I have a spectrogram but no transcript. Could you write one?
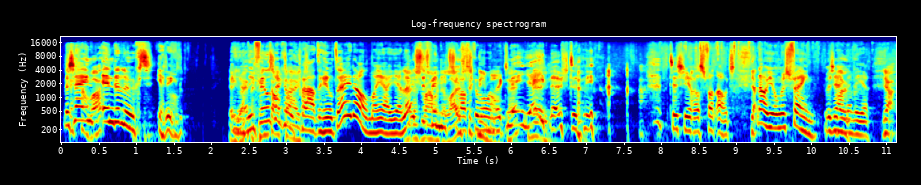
We zijn nou in de lucht. Ja, ik, Ja, ik wil niet veel zeggen, we praten de hele tijd al. Maar ja, jij luistert weer niet zoals gewoonlijk. niemand, nee, jij Nee. luistert niet. Het is weer als van ouds. Ja. Nou jongens, fijn. We zijn Leuk. er weer. Ja,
